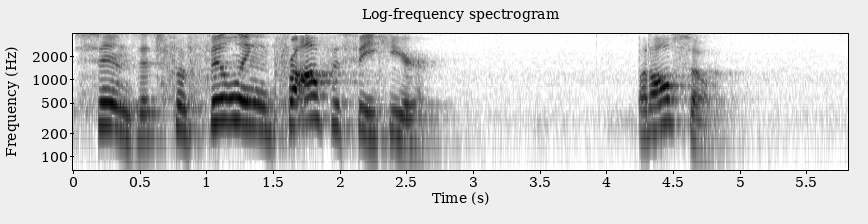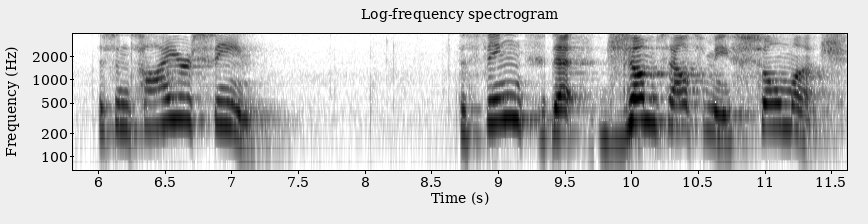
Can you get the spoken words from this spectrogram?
sins. It's fulfilling prophecy here. But also, this entire scene, the thing that jumps out to me so much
